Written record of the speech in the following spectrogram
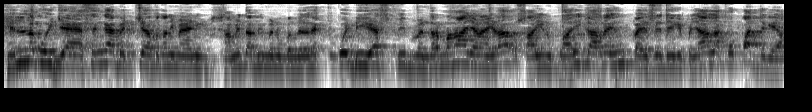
ਖਿੱਲ ਕੋਈ ਜੈ ਸਿੰਘ ਹੈ ਵਿੱਚ, ਪਤਾ ਨਹੀਂ ਮੈਂ ਨਹੀਂ ਸਮਝਦਾ ਵੀ ਮੈਨੂੰ ਬੰਦੇ ਦਾ, ਇੱਕ ਕੋਈ ਡੀਐਸਪੀ ਬਵਿੰਦਰ ਮਹਾਜਣਾ ਜਿਹੜਾ ਸਾਰੀ ਇਨਕੁਆਇਰੀ ਕਰ ਰਹੇ ਇਹਨੂੰ ਪੈਸੇ ਦੇ ਕੇ 50 ਲੱਖ, ਉਹ ਭੱਜ ਗਿਆ,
